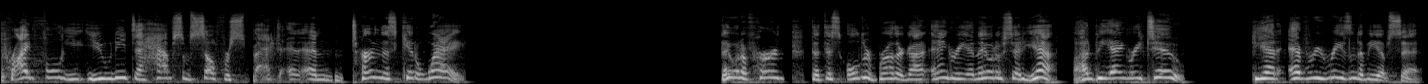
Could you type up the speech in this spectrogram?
prideful. You, you need to have some self-respect and, and turn this kid away. They would have heard that this older brother got angry and they would have said, Yeah, I'd be angry too. He had every reason to be upset.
